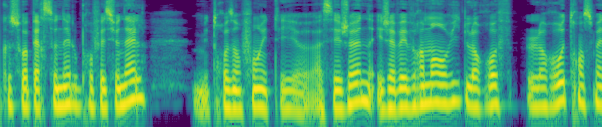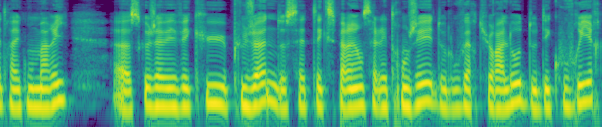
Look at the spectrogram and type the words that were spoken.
que ce soit personnel ou professionnel. Mes trois enfants étaient euh, assez jeunes et j'avais vraiment envie de leur, leur retransmettre avec mon mari euh, ce que j'avais vécu plus jeune de cette expérience à l'étranger, de l'ouverture à l'autre, de découvrir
